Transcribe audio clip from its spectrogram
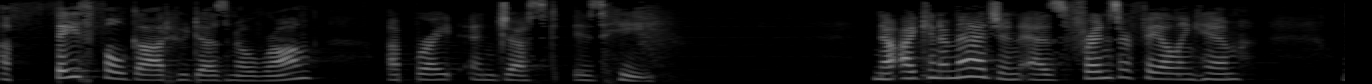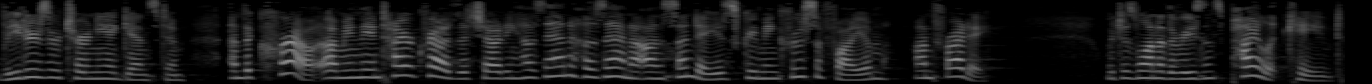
A faithful God who does no wrong, upright and just is he. Now, I can imagine as friends are failing him, leaders are turning against him, and the crowd, I mean, the entire crowd that's shouting, Hosanna, Hosanna on Sunday is screaming, Crucify him on Friday, which is one of the reasons Pilate caved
